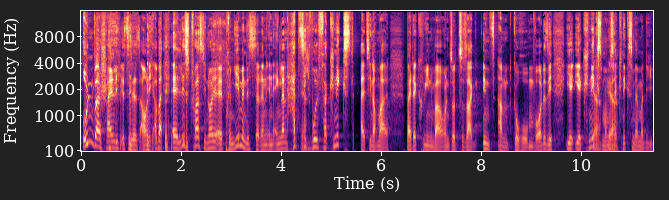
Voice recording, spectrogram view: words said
unwahrscheinlich ist es jetzt auch nicht. Aber äh, Liz Truss, die neue äh, Premierministerin in England, hat sich wohl verknickst, als sie nochmal bei der Queen war und sozusagen ins Amt gehoben wurde. Sie, ihr, ihr Knicks, Ja, man muss ja. ja knicksen, wenn man die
